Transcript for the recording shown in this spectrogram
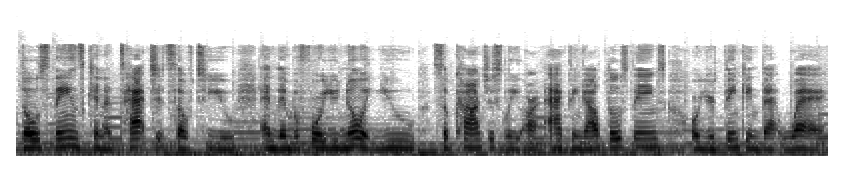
those things can attach itself to you, and then before you know it, you subconsciously are acting out those things or you're thinking that way.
